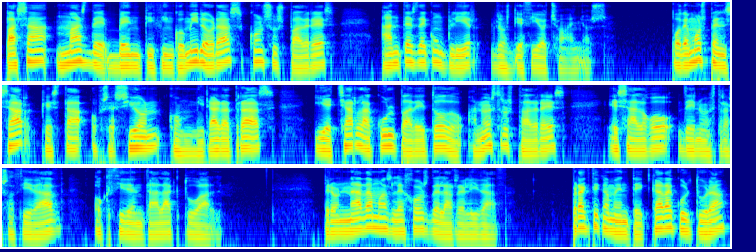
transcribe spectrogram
pasa más de 25.000 horas con sus padres antes de cumplir los 18 años. Podemos pensar que esta obsesión con mirar atrás y echar la culpa de todo a nuestros padres es algo de nuestra sociedad occidental actual. Pero nada más lejos de la realidad. Prácticamente cada cultura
